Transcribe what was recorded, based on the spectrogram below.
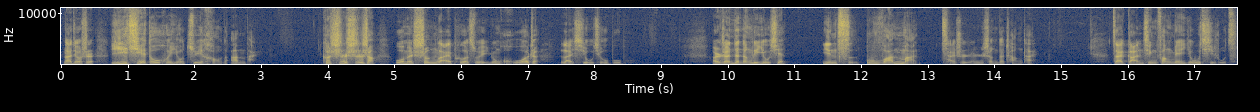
那就是一切都会有最好的安排。可事实上，我们生来破碎，用活着来修修补补。而人的能力有限，因此不完满才是人生的常态。在感情方面尤其如此，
